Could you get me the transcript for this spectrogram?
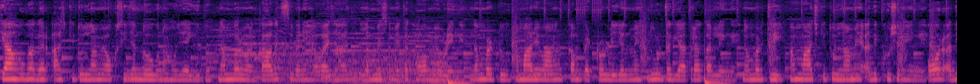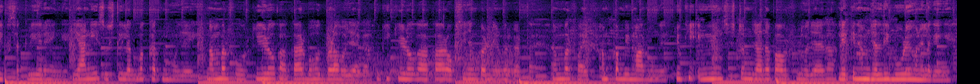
क्या होगा अगर आज की तुलना में ऑक्सीजन दो गुना हो जाएगी? तो नंबर वन, कागज़ से बने हवाई जहाज़ लंबे समय तक हवा में उड़ेंगे। नंबर टू, हमारे वाहन कम पेट्रोल, डीजल में दूर तक यात्रा कर लेंगे। नंबर थ्री, हम आज की तुलना में अधिक खुश रहेंगे और अधिक सक्रिय रहेंगे, यानी सुस्ती लगभग खत्म हो जाएगी। नंबर फोर, कीड़ों का आकार बहुत बड़ा हो जाएगा, क्योंकि कीड़ों का आकार ऑक्सीजन पर निर्भर करता है। नंबर फाइव, हम कम बीमार होंगे, क्योंकि इम्यून सिस्टम ज़्यादा पावरफुल हो जाएगा, लेकिन हम जल्दी बूढ़े होने लगेंगे।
